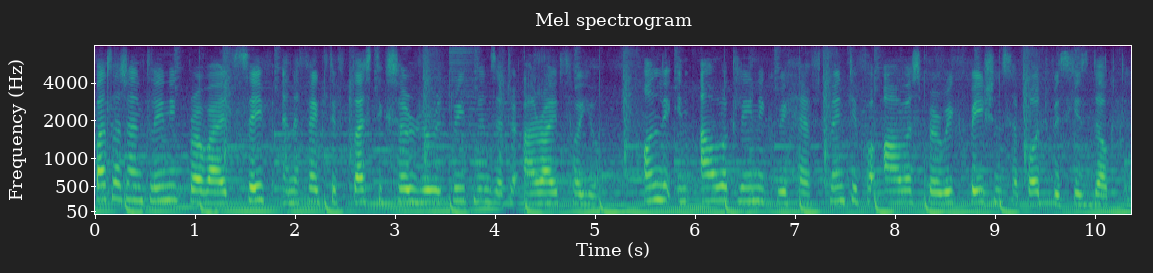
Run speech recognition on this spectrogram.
Patlajan Clinic provides safe and effective plastic surgery treatments that are right for you. Only in our clinic we have 24 hours per week patient support with his doctor.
